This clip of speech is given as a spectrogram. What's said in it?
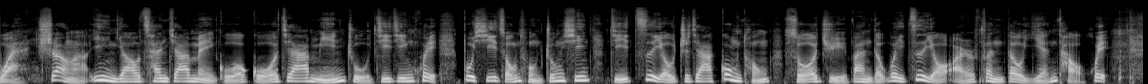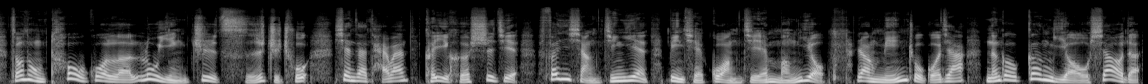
晚上啊，应邀参加美国国家民主基金会布希总统中心及自由之家共同所举办的“为自由而奋斗”研。讨会，总统透过了录影制致辞，指出现在台湾可以和世界分享经验，并且广结盟友，让民主国家能够更有效地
